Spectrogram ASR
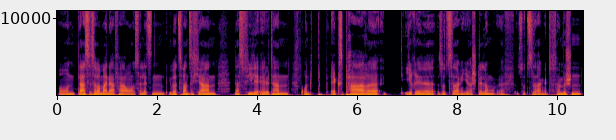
Und das ist aber meine Erfahrung aus den letzten über 20 Jahren, dass viele Eltern und Ex-Paare ihre sozusagen ihre Stellung äh, sozusagen etwas vermischen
